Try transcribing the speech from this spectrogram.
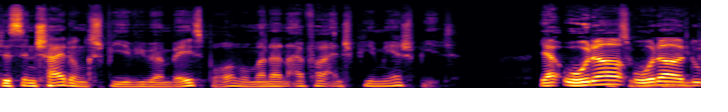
des Entscheidungsspiels wie beim Baseball, wo man dann einfach ein Spiel mehr spielt. ja, oder, oder du,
